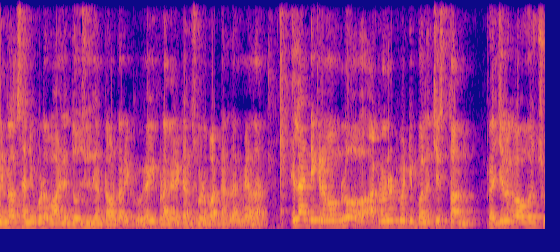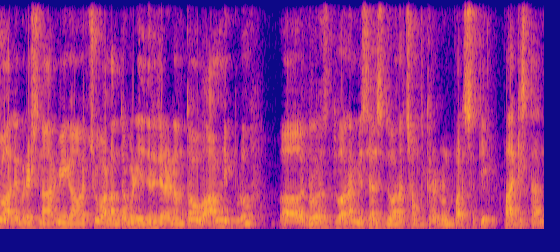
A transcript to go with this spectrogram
మినరల్స్ అన్ని కూడా వాళ్ళే దోచుకు తింటూ ఉంటారు ఎక్కువగా. ఇప్పుడు అమెరికన్స్ కూడా పడ్డారు దాని మీద. ఇలాంటి క్రమంలో అక్కడ ఉన్నటువంటి బలూచిస్తాన్ ప్రజలు కావచ్చు ఆ లిబరేషన్ ఆర్మీ కావచ్చు వాళ్ళంతా కూడా ఎదురు తిరగడంతో వాళ్ళని ఇప్పుడు డ్రోన్స్ ద్వారా మిసైల్స్ ద్వారా చంపుతున్నటువంటి పరిస్థితి పాకిస్తాన్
